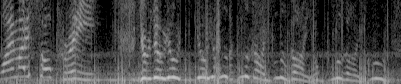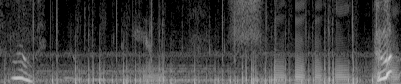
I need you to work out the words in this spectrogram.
Why am I so pretty? Yo, yo, yo, yo, yo, look, blue guy, blue guy, yo, blue guy, blue, blue. Who?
